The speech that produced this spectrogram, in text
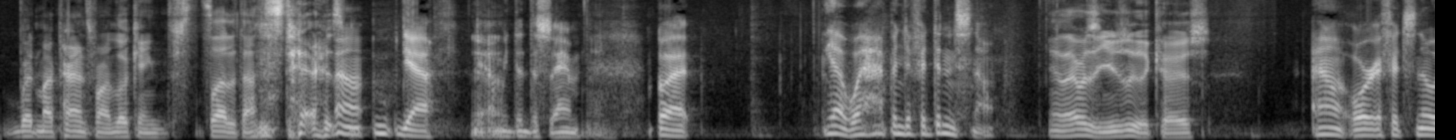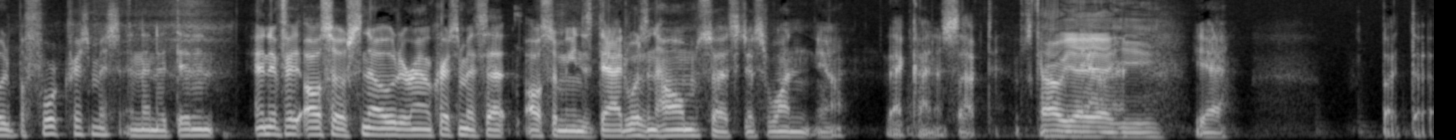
when my parents weren't looking, sled it down the stairs. Uh, yeah, yeah, we did the same. But yeah, what happened if it didn't snow? Yeah, that was usually the case. Uh, or if it snowed before Christmas and then it didn't. And if it also snowed around Christmas, that also means Dad wasn't home. So it's just one, you know, that kind of sucked. Kinda Oh yeah, yeah. He yeah. But uh,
